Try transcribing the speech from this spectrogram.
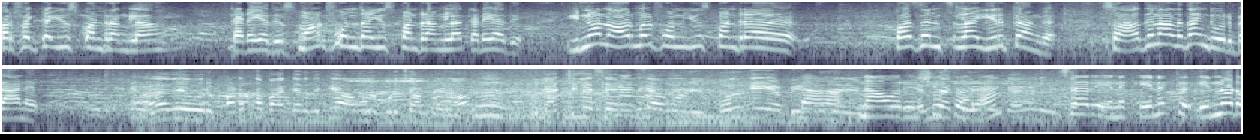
பர்ஃபெக்டாக யூஸ் பண்ணுறாங்களா கிடையாது. ஸ்மார்ட் ஃபோன் தான் யூஸ் பண்ணுறாங்களா கிடையாது. இன்னும் நார்மல் ஃபோன் யூஸ் பண்ணுற பர்சன்ஸ்லாம் இருக்காங்க. ஸோ அதனால தான் இந்த ஒரு பேனர் அதாவது ஒரு படத்தை பார்க்கறதுக்கு அவங்களுக்கு பிடிச்சா போதும். கட்சியில சேர்றதுக்கு அவங்களுடைய கொள்கை அப்படின்றது நான் ஒரு விஷயம் சொல்கிறேன் சார் எனக்கு எனக்கு என்னோட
